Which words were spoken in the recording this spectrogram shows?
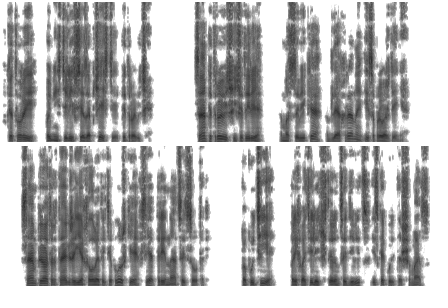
в которой поместились все запчасти Петровича. Сам Петрович и четыре массовика для охраны и сопровождения. Сам Петр также ехал в этой теплушке все 13 суток. По пути прихватили 14 девиц из какой-то шмаз.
